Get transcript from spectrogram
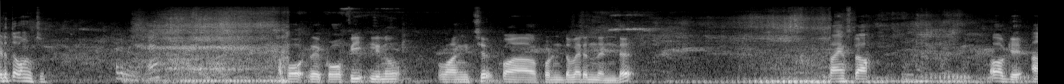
എടുത്ത് വാങ്ങിച്ചു. അപ്പോൾ കോഫി ലിനു വാങ്ങിച്ച് കൊണ്ടുവരുന്നുണ്ട്. താങ്ക്സ് ഡാ ഓക്കെ ആ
